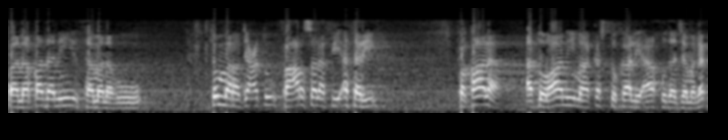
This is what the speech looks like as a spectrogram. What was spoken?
فنقدني ثمنه. ثم رجعت فأرسل في أثري فقال، أتراني ما كستك لآخذ جملك؟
